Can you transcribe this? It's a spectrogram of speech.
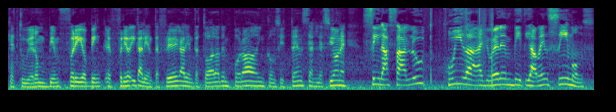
Que estuvieron bien fríos, bien eh, fríos y calientes, fríos y calientes toda la temporada, inconsistencias, lesiones. Si la salud cuida a Joel Embiid y a Ben Simmons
